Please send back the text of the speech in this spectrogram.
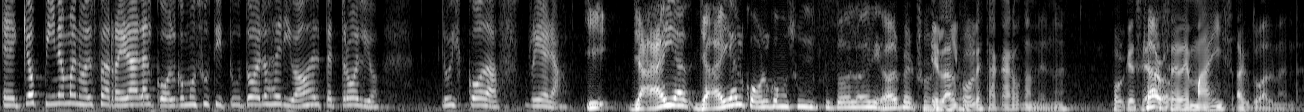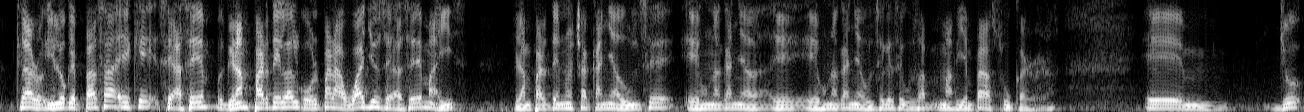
eh, ¿qué opina Manuel Ferreira del alcohol como sustituto de los derivados del petróleo? Luis Codas, Riera. Y ya hay, ya hay alcohol como sustituto de los derivados del petróleo. El alcohol está caro también, ¿no? Porque se hace de maíz actualmente. Claro, y lo que pasa es que se hace gran parte del alcohol paraguayo se hace de maíz. Gran parte de nuestra caña dulce es una caña, eh, es una caña dulce que se usa más bien para azúcar, ¿verdad? Em, yo,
